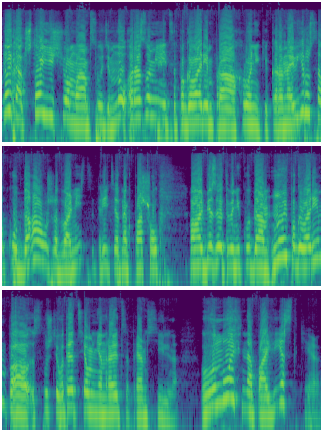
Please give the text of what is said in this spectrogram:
Ну и так, что еще мы обсудим? Ну, разумеется, поговорим про хроники коронавируса. Куда уже два месяца, третий, однако, пошел. А, без этого никуда. Ну и поговорим, по- слушайте, вот эта тема мне нравится прям сильно. Вновь на повестке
